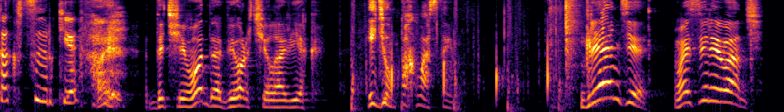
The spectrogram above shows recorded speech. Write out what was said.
как в цирке. Ой, до чего добер человек. Идем похвастаем. Гляньте, Василий Иванович,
